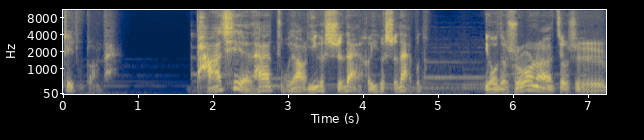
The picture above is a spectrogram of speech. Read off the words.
这种状态。扒窃它主要一个时代和一个时代不同，有的时候呢就是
